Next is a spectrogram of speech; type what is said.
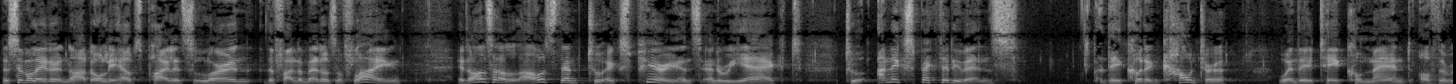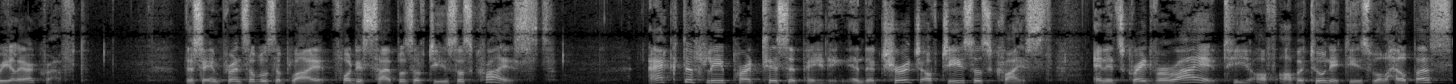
The simulator not only helps pilots learn the fundamentals of flying, it also allows them to experience and react to unexpected events they could encounter when they take command of the real aircraft. The same principles apply for disciples of Jesus Christ. Actively participating in the Church of Jesus Christ and its great variety of opportunities will help us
